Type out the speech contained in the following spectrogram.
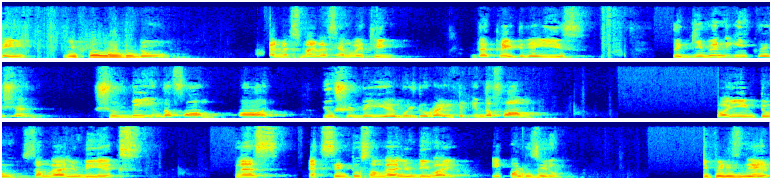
See, if you want to do mx minus ny thing, the criteria is the given equation should be in the form or you should be able to write in the form y into some value dx plus x into some value dy equal to 0. If it is there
